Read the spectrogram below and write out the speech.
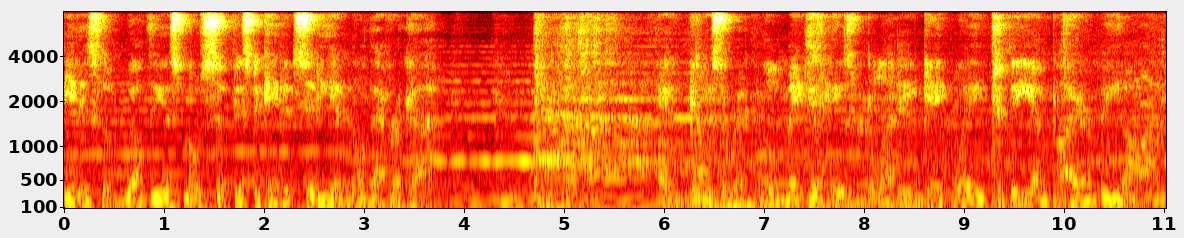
It is the wealthiest, most sophisticated city in North Africa. And Geiseric will make it his bloody gateway to the empire beyond.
